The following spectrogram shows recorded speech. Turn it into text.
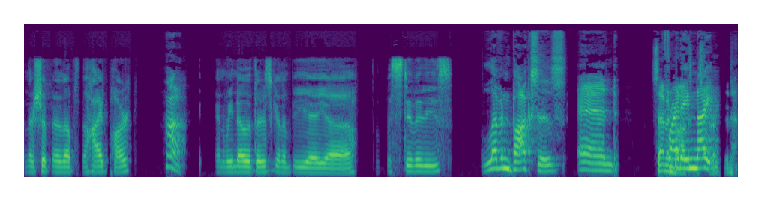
and they're shipping it up to the Hyde Park, Huh. and we know that there's going to be a uh, festivities. 11 boxes and Seven Friday boxes night. started.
